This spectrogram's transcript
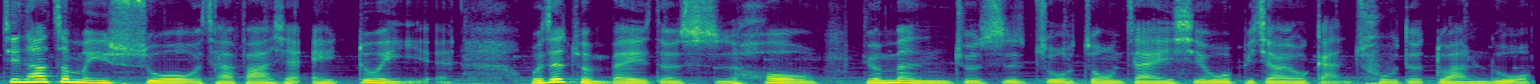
经他这么一说，我才发现，哎，对耶！我在准备的时候，原本就是着重在一些我比较有感触的段落，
